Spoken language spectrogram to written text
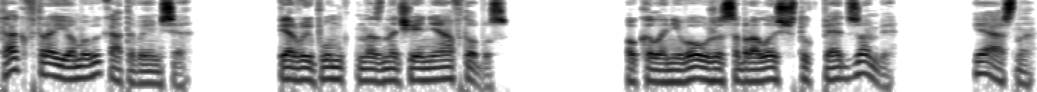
Так втроем и выкатываемся. Первый пункт назначения – автобус. Около него уже собралось штук пять зомби. Ясно.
